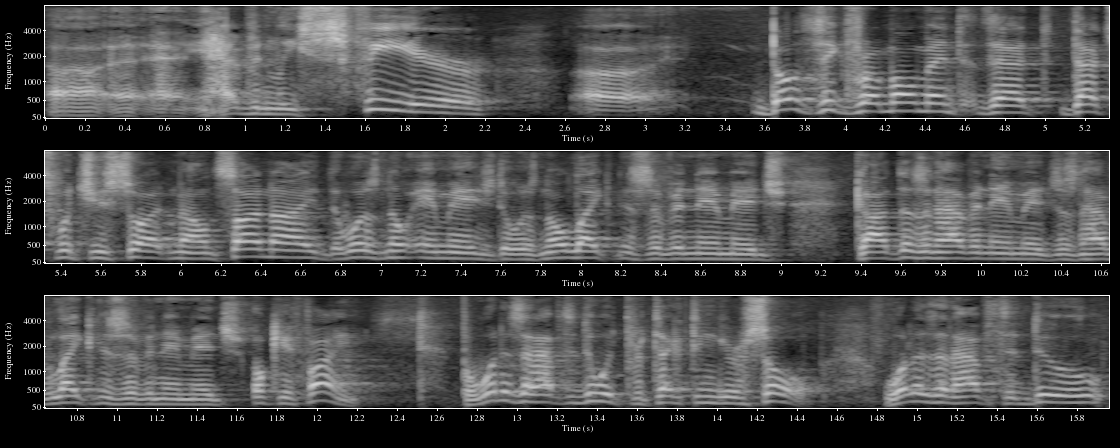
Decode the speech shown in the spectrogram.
uh heavenly sphere. Don't think for a moment that that's what you saw at Mount Sinai. There was no image, there was no likeness of an image. God doesn't have an image, doesn't have likeness of an image. Okay, fine. But what does that have to do with protecting your soul? What does it have to do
